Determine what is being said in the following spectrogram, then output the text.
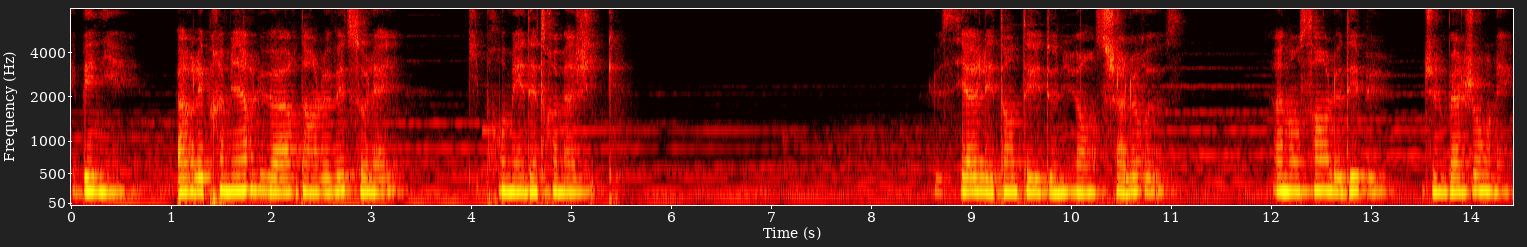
est baigné par les premières lueurs d'un lever de soleil qui promet d'être magique. le ciel est teinté de nuances chaleureuses, annonçant le début d'une belle journée.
